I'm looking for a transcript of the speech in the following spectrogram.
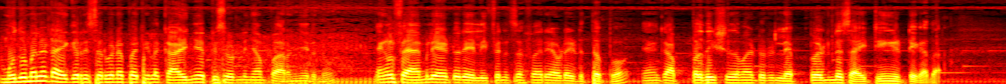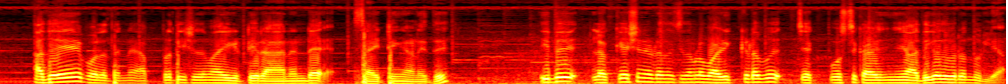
മുതുമല ടൈഗർ റിസർവിനെ പറ്റിയുള്ള കഴിഞ്ഞ എപ്പിസോഡിൽ ഞാൻ പറഞ്ഞിരുന്നു. ഞങ്ങൾ ഫാമിലി ആയിട്ട് ഒരു എലിഫന്റ് സഫാരി അവിടെ എടുത്തപ്പോൾ ഞങ്ങൾക്ക് അപ്രതീക്ഷിതമായിട്ടൊരു ലെപ്പേഡിന്റെ സൈറ്റിങ് കിട്ടിയ കഥ. അതേപോലെ തന്നെ അപ്രതീക്ഷിതമായി കിട്ടിയ ഒരു ആനന്റെ സൈറ്റിംഗ് ആണിത്. ഇത് ലൊക്കേഷൻ എവിടെയെന്ന് വെച്ചാൽ നമ്മൾ വഴിക്കടവ് ചെക്ക് പോസ്റ്റ് കഴിഞ്ഞ് അധിക ദൂരമൊന്നുമില്ല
